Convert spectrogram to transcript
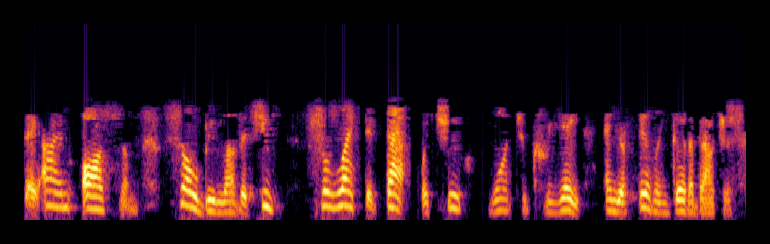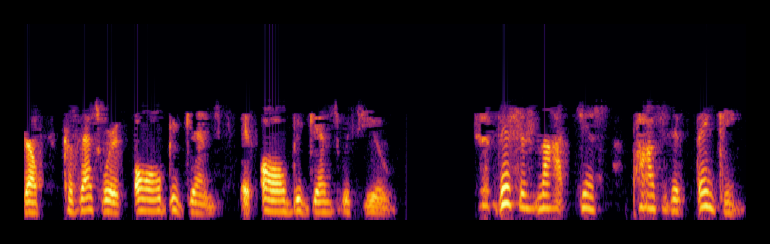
say, I am awesome. So beloved, you've selected that which you want to create and you're feeling good about yourself because that's where it all begins. It all begins with you. This is not just positive thinking.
